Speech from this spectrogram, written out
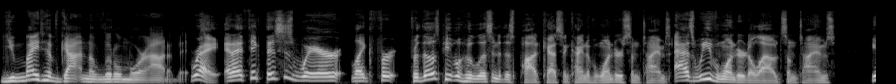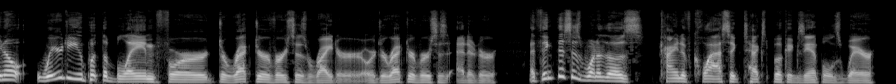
you might have gotten a little more out of it. Right. And I think this is where like for for those people who listen to this podcast and kind of wonder sometimes, as we've wondered aloud sometimes, you know, where do you put the blame for director versus writer or director versus editor? I think this is one of those kind of classic textbook examples where,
